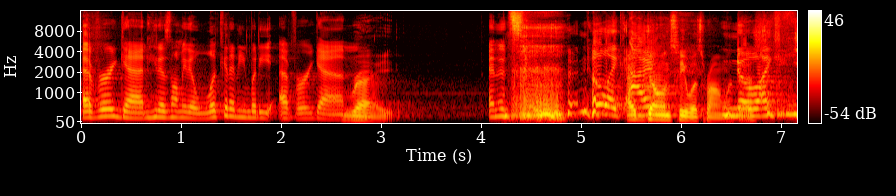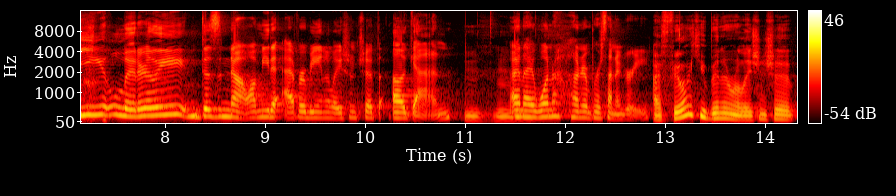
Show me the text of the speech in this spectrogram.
ever again. He doesn't want me to look at anybody ever again. Right. And it's no, like I, don't see what's wrong with No, this. like he literally does not want me to ever be in a relationship again. Mm-hmm. And I 100% agree. I feel like you've been in a relationship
